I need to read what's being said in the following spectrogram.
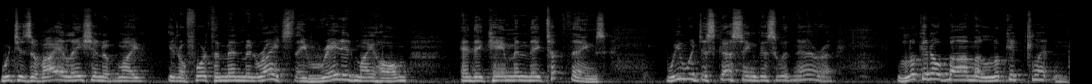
which is a violation of my, you know, Fourth Amendment rights. They raided my home, and they came and they took things. We were discussing this with NARA. Look at Obama. Look at Clinton.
